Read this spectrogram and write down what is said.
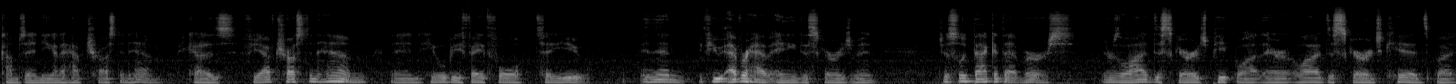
comes in. You got to have trust in Him because if you have trust in Him, then He will be faithful to you And then if you ever have any discouragement, just look back at that verse. There's a lot of discouraged people out there, a lot of discouraged kids, but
